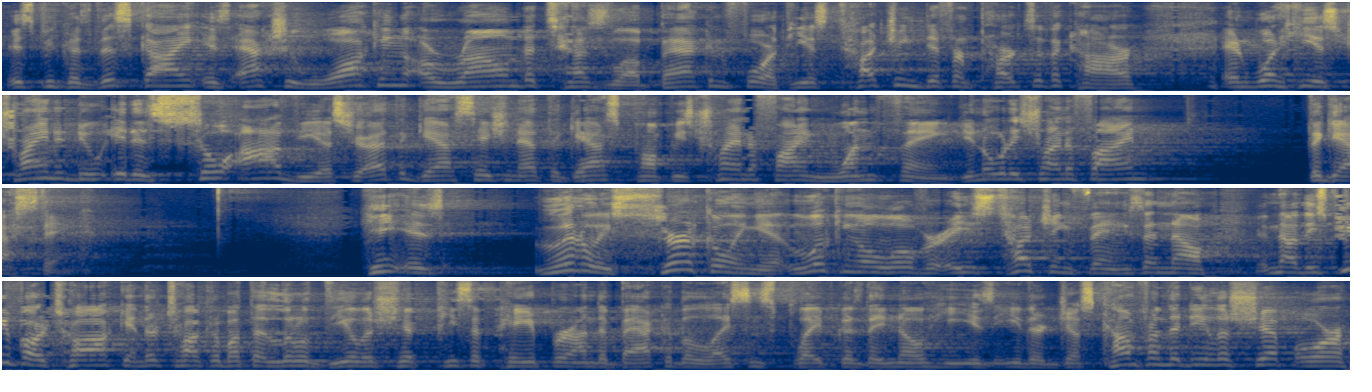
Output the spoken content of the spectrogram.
is because this guy is actually walking around the Tesla back and forth. He is touching different parts of the car. And what he is trying to do, it is so obvious. You're at the gas station, at the gas pump. He's trying to find one thing. Do you know what he's trying to find? The gas tank. He is literally circling it, looking all over. He's touching things. And now, now these people are talking. They're talking about that little dealership piece of paper on the back of the license plate because they know he is either just come from the dealership or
